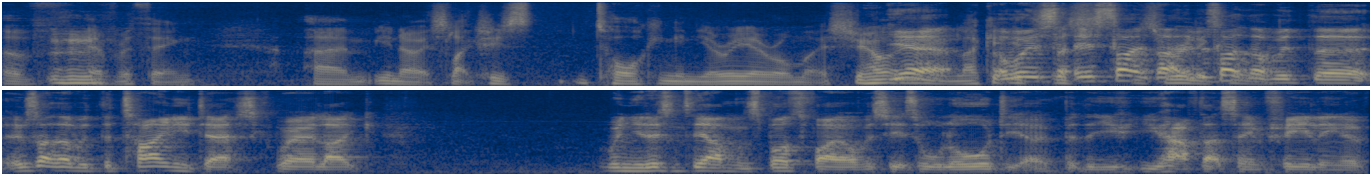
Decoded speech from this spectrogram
of Mm-hmm. everything. Um, you know, it's like she's talking in your ear almost. You know what I yeah, mean? Like well, it's, it's, it's like it's that. really it was like that with the. It was like that with the Tiny Desk, where like when you listen to the album on Spotify, obviously it's all audio, but you you have that same feeling of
